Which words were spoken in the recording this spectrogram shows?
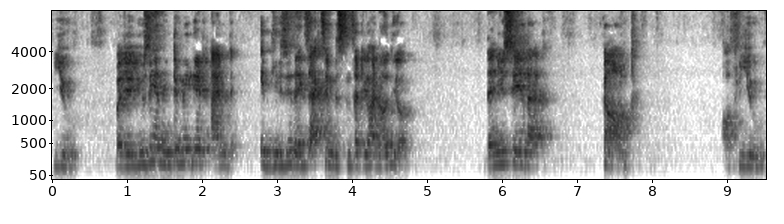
u, but you're using an intermediate and it gives you the exact same distance that you had earlier, then you say that count of u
